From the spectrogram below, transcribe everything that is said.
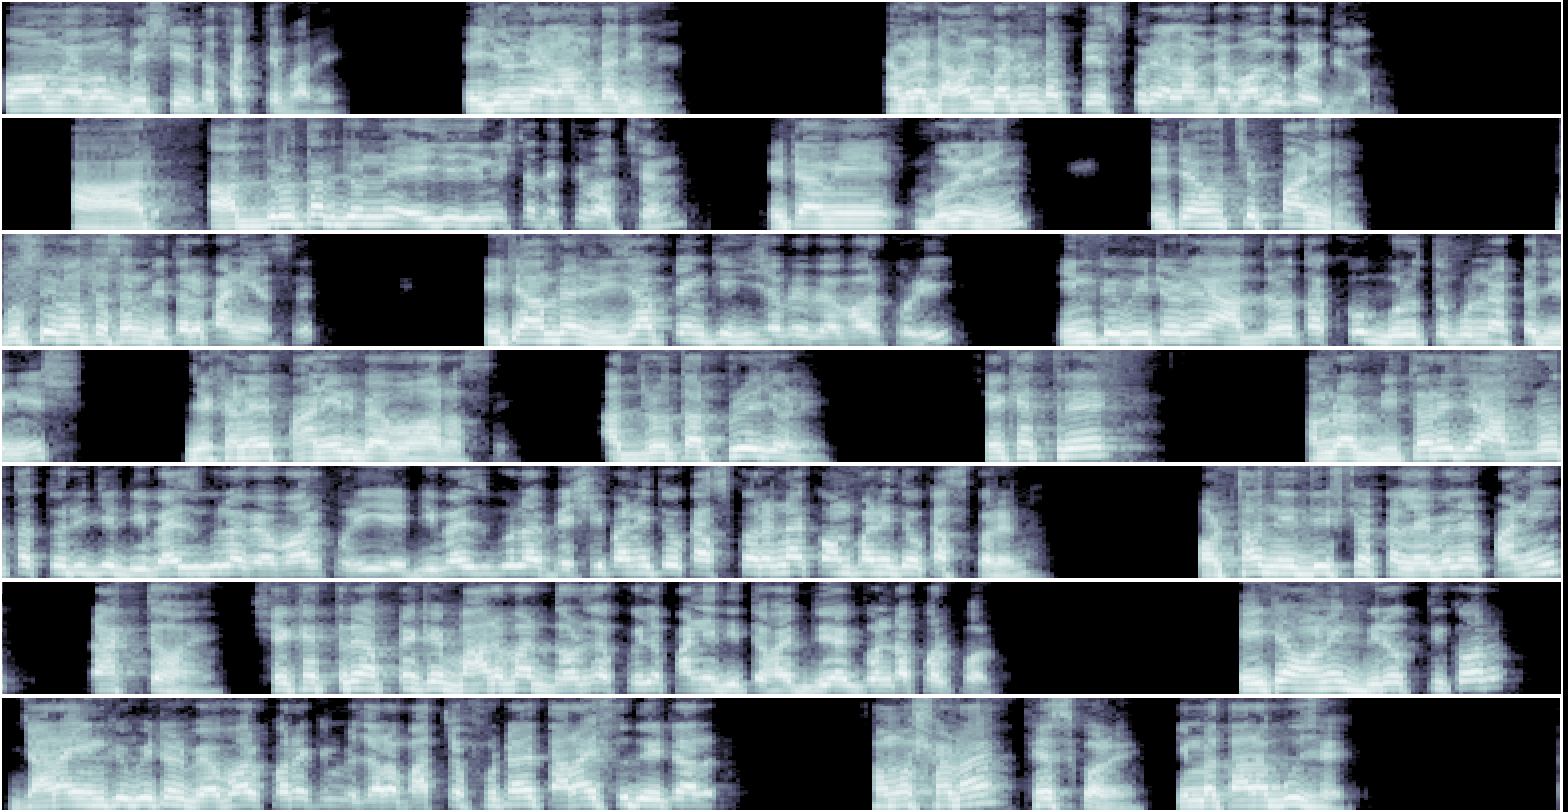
কম এবং বেশি এটা থাকতে পারে। এই জন্য অ্যালার্মটা দিবে। আমরা ডাউন বাটনটা প্রেস করে অ্যালার্মটা বন্ধ করে দিলাম। আর আর্দ্রতার জন্য এই যে জিনিসটা দেখতে পাচ্ছেন, এটা আমি বলে নেই, এটা হচ্ছে পানি। বুঝতে পারতেছেন ভিতরে পানি আছে। এটা আমরা রিজার্ভ ট্যাঙ্কি হিসাবে ব্যবহার করি। ইনকিউবেটরে আর্দ্রতা খুব গুরুত্বপূর্ণ একটা জিনিস, যেখানে পানির ব্যবহার আছে, আর্দ্রতার প্রয়োজনে। সেক্ষেত্রে আমরা ভিতরে যে আর্দ্রতা তৈরি যে ডিভাইসগুলো ব্যবহার করি, এই ডিভাইসগুলো বেশি পানিতেও কাজ করে না, কম পানিতেও কাজ করে না। অর্থাৎ নির্দিষ্ট একটা লেভেলের পানি রাখতে হয়। সেক্ষেত্রে আপনাকে বারবার দরজা খুলে পানি দিতে হয় দুই এক ঘণ্টা পর পর। এইটা অনেক বিরক্তিকর যারা ইনকিউবেটর ব্যবহার করে কিংবা যারা বাচ্চা ফুটায়, তারাই শুধু এটার সমস্যাটা ফেস করে কিংবা তারা বুঝে।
